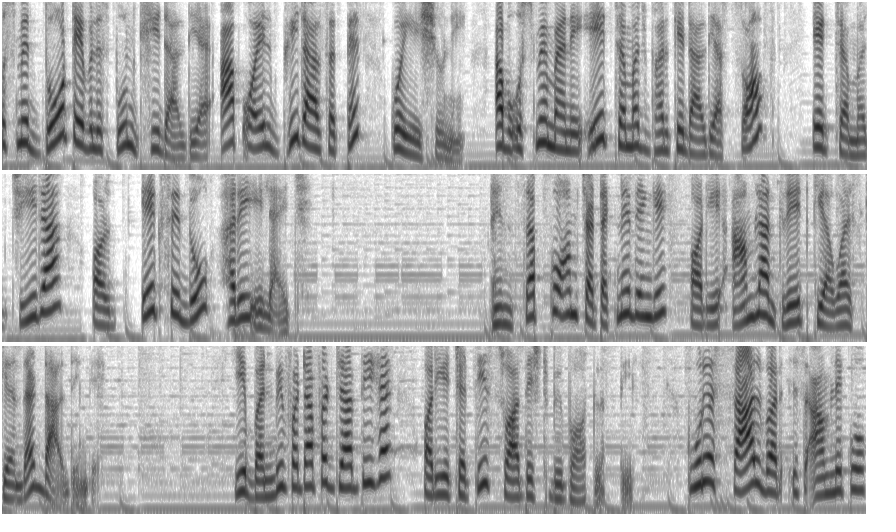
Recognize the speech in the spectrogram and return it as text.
उसमें दो टेबल स्पून घी डाल दिया है। आप ऑयल भी डाल सकते हैं, कोई इश्यू नहीं। अब उसमें मैंने एक चम्मच भर के डाल दिया सौंफ, एक चम्मच जीरा और एक से दो हरी इलायची। इन सबको हम चटकने देंगे और ये आंवला ग्रेट किया हुआ इसके अंदर डाल देंगे। ये बन भी फटाफट जाती है और ये चटनी स्वादिष्ट भी बहुत लगती है। पूरे साल भर इस आंवले को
